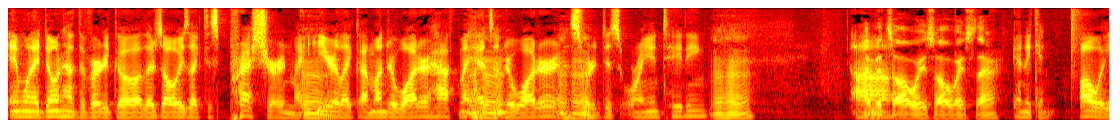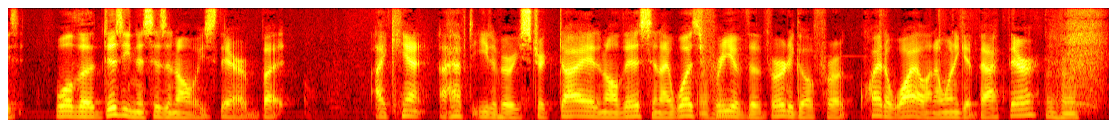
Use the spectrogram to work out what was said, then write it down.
and when I don't have the vertigo, there's always like this pressure in my Mm. ear, like I'm underwater. Half my Mm-hmm. head's underwater, and it's sort of disorientating. and it's uh, always, always there. and it can always well the dizziness isn't always there but i can't i have to eat a very strict diet and all this and i was Mm-hmm. free of the vertigo for quite a while and i want to get back there Mm-hmm.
